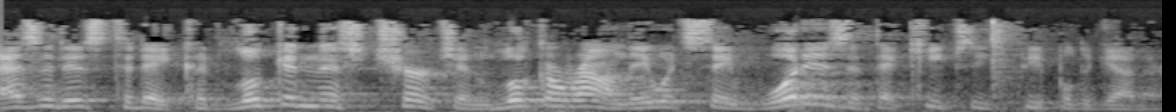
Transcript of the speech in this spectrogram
as it is today, could look in this church and look around, they would say, what is it that keeps these people together?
